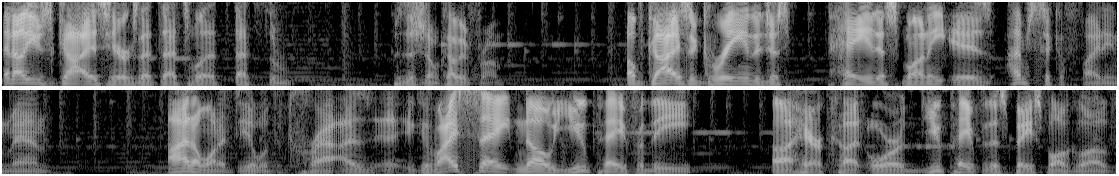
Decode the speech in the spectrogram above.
and I'll use guys here because that, that's what that's the position I'm coming from. Of guys agreeing to just pay this money is I'm sick of fighting, man. I don't want to deal with the crap. If I say no, you pay for the uh, haircut or you pay for this baseball glove,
